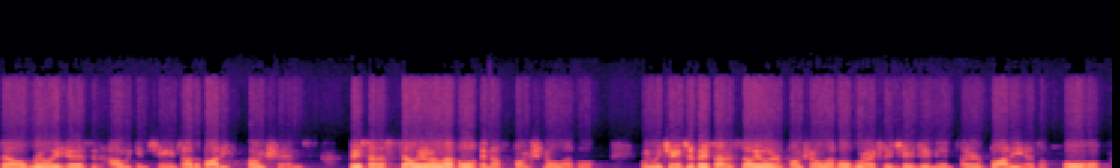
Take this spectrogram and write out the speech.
cell really is and how we can change how the body functions based on a cellular level and a functional level. When we change it based on a cellular and functional level, we're actually changing the entire body as a whole,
